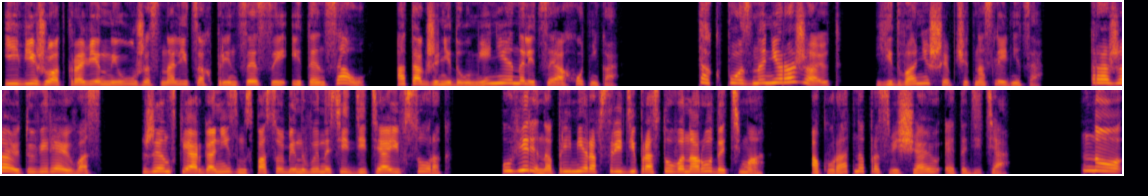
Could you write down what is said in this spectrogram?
и вижу откровенный ужас на лицах принцессы и Тенсау, а также недоумение на лице охотника. «Так поздно не рожают», — едва не шепчет наследница. «Рожают, уверяю вас, Женский организм способен выносить дитя и в 40. Уверена, примеров среди простого народа тьма. Аккуратно просвещаю это дитя. Но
